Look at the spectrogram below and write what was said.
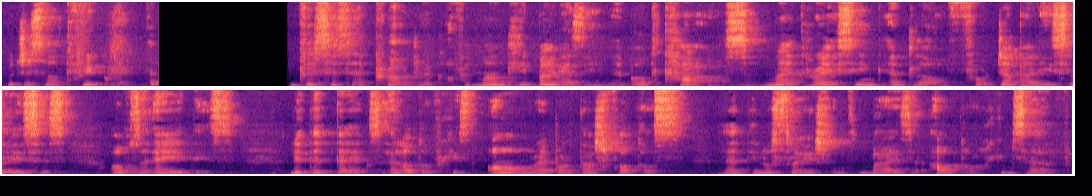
which is not frequent. This is a project of a monthly magazine about cars, night racing and love for Japanese races of the 80s. Little text, a lot of his own reportage photos and illustrations by the author himself,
